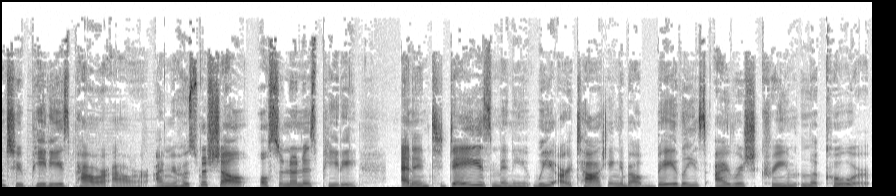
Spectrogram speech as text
Welcome. To PD's Power Hour. I'm your host, Michelle, also known as PD. And in today's mini, we are talking about Bailey's Irish Cream Liqueur.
